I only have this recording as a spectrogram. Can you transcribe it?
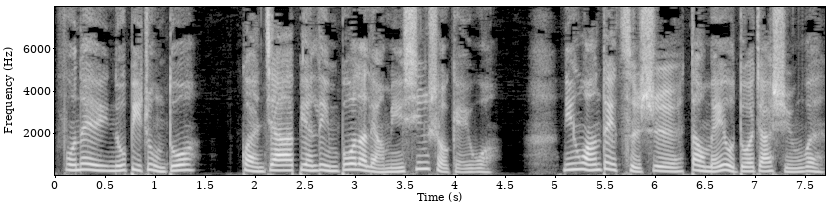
府内奴婢众多，管家便另拨了两名新手给我。宁王对此事倒没有多加询问，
